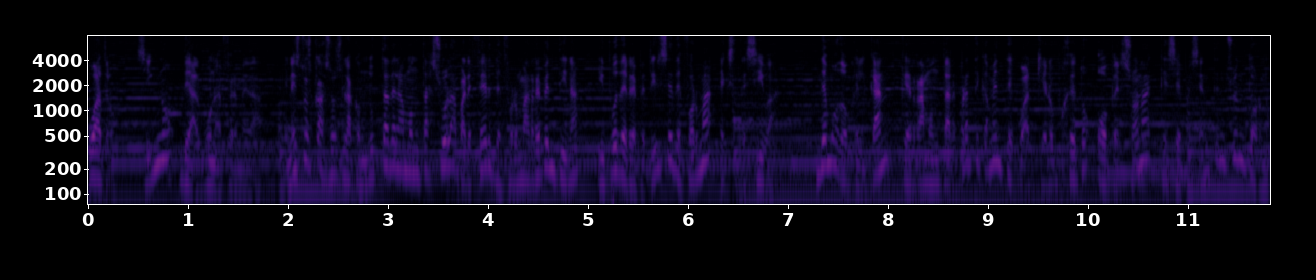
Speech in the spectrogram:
4. Signo de alguna enfermedad. En estos casos, la conducta de la monta suele aparecer de forma repentina y puede repetirse de forma excesiva, de modo que el can querrá montar prácticamente cualquier objeto o persona que se presente en su entorno.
